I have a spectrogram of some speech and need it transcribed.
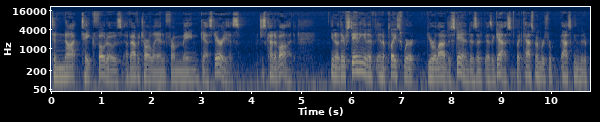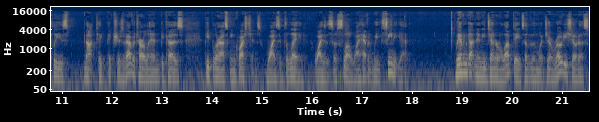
to not take photos of Avatar Land from main guest areas, which is kind of odd. You know, they're standing in a, in a place where you're allowed to stand as a, as a guest, but cast members were asking them to please not take pictures of Avatar Land because people are asking questions. Why is it delayed? Why is it so slow? Why haven't we seen it yet? We haven't gotten any general updates other than what Joe Rohde showed us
